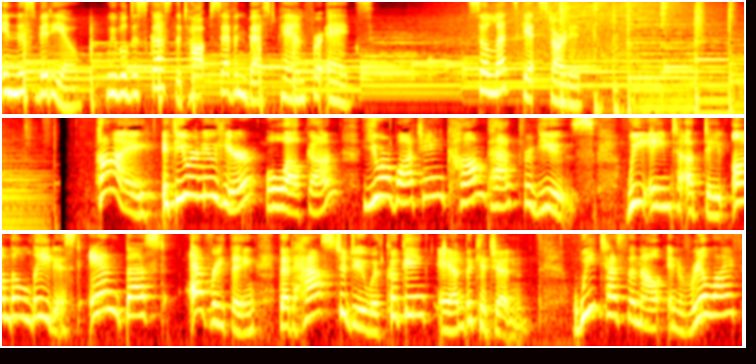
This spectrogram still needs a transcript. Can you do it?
In this video, we will discuss the top 7 best pan for eggs. So let's get started. Hi, if you are new here, welcome. You are watching Compact Reviews. We aim to update on the latest and best everything that has to do with cooking and the kitchen. We test them out in real life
